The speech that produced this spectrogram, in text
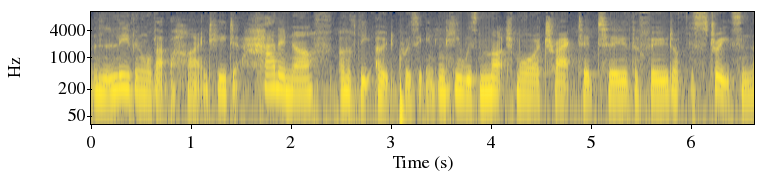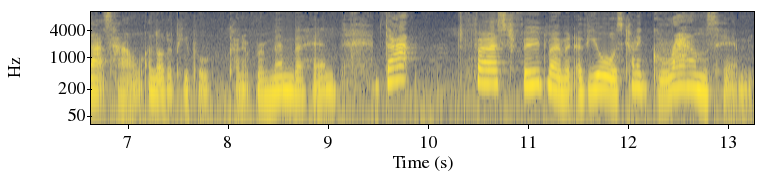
leaving all that behind. He'd had enough of the haute cuisine, and he was much more attracted to the food of the streets, and that's how a lot of people kind of remember him. That first food moment of yours kind of grounds him.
